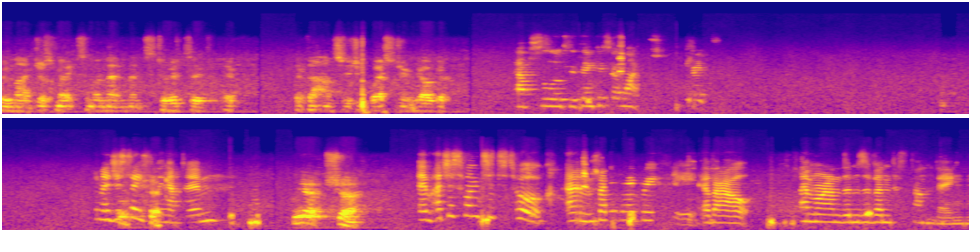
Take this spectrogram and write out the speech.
we might just make some amendments to it if, if, if that answers your question, Yoga. Absolutely. Thank you so much. Great. Can I just say something, Adam? Yeah, sure. Um, I just wanted to talk um, very, very briefly about memorandums of understanding.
